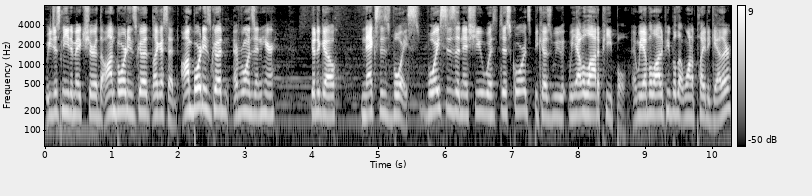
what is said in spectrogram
We just need to make sure the onboarding's good. Like I said, onboarding's good. Everyone's in here, good to go. Next is voice. Voice is an issue with Discords because we, we have a lot of people and we have a lot of people that want to play together.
